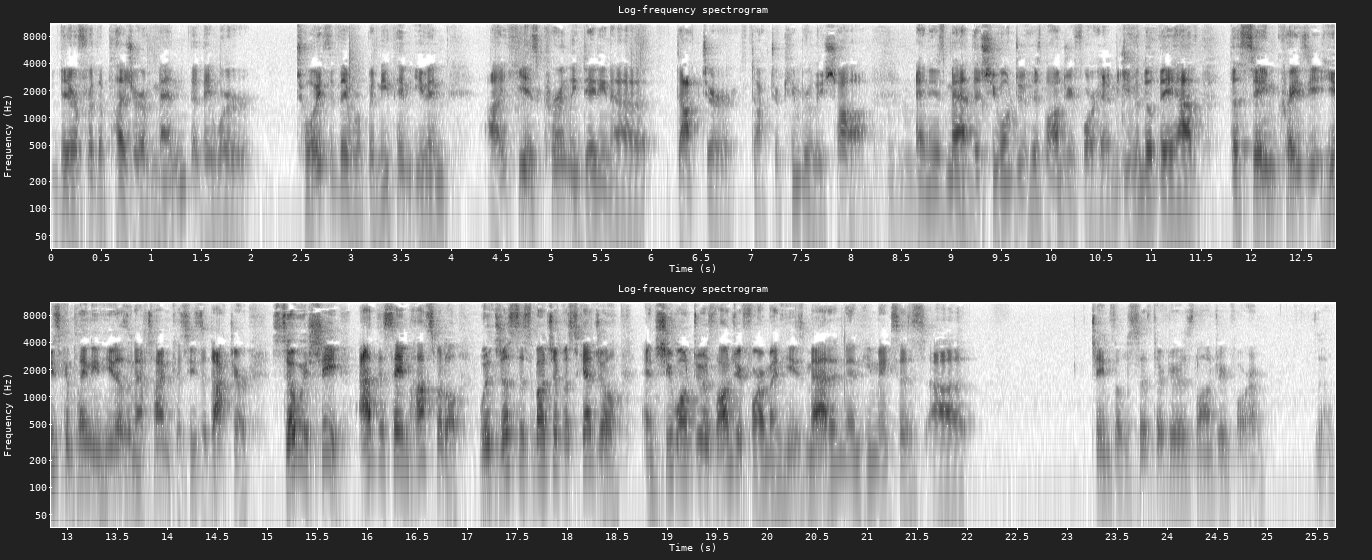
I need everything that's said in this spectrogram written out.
there for the pleasure of men, that they were toys, that they were beneath him. Even uh, he is currently dating a doctor, Dr. Kimberly Shaw, and is mad that she won't do his laundry for him, even though they have the same crazy. He's complaining he doesn't have time because he's a doctor. So is she at the same hospital with just as much of a schedule, and she won't do his laundry for him, and he's mad, and then he makes his uh, Jane's little sister do his laundry for him. So.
